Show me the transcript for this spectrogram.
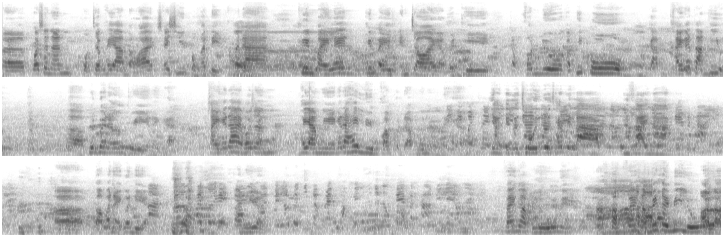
เอ่อเพราะฉะนั้นผมจะพยายามแบบว่าใช้ชีวิตปกติธรรมดา ขึ้นไปเล่นขึ้นไปเอนจอยกับเวทีกับคนดูกับพี่ปู กับใครก็ตามที่อยู่กับเอ่อเพื่อนเพื่อนๆนักดนตรีอะไรเงี้ย ใครก็ได้ เพราะฉะนั้นพยายามยังไงก็ได้ให้ลืมความกดดันพวกนั้นอะไรเงี้ยอย่างแต่ละโชว์นี่เราใช้เวลาดีไซน์นาน แก้ปัญหายังไงเอ่อตอบอันไหนก็ดีอะอะเราเคยเจอเหตุการณ์อย่างนั้นไปแล้วโดยที่แบบแฟนคลับไม่รู้แต่เราแก้ปัญหาไปแล้วอะไรอย่างเงี้ยแฟนคลับรู้ไงแฟนคลับไม่เคยไม่รู้อ๋อเหรอ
